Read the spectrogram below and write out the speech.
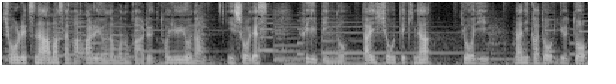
強烈な甘さがあるようなものがあるというような印象です。フィリピンの代表的な料理何かというと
